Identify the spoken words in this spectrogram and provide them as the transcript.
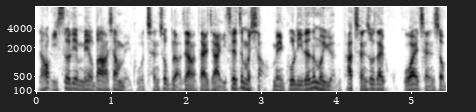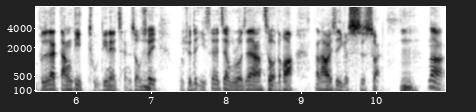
然后以色列没有办法像美国承受不了这样的代价。以色列这么小，美国离得那么远，他承受在国外承受，不是在当地土地内承受。所以我觉得以色列政府如果这样做的话，那他会是一个失算。嗯，那。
